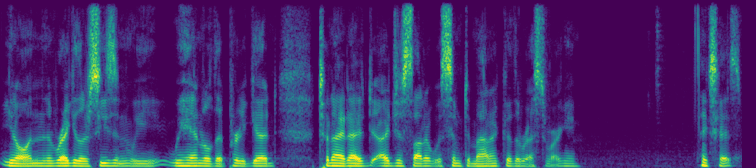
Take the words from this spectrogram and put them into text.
you know in the regular season we we handled it pretty good. Tonight I I just thought it was symptomatic of the rest of our game. Thanks, guys.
